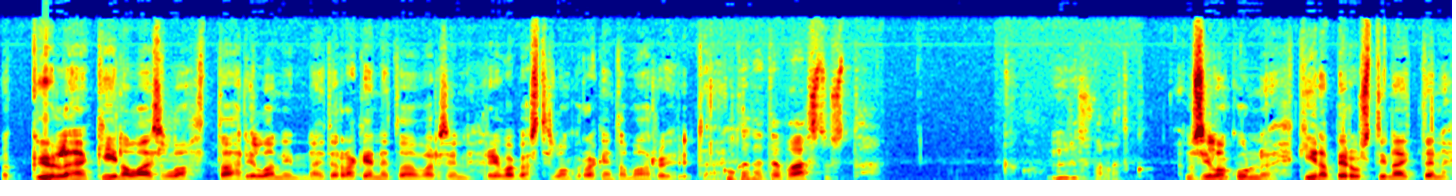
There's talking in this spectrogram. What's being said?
No kyllähän kiinalaisella tahdilla niin näitä rakennetaan varsin rivakasti silloin, kun rakentamaan ryhdytään. Kuka tätä vastustaa? Yhdysvallatko? No silloin, kun Kiina perusti näiden,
